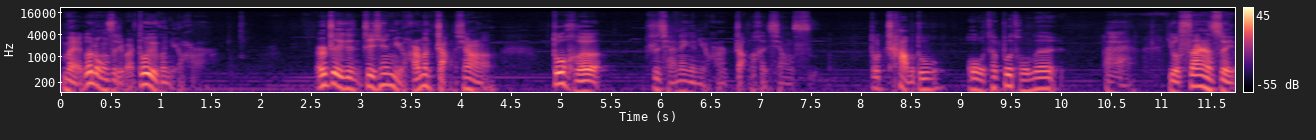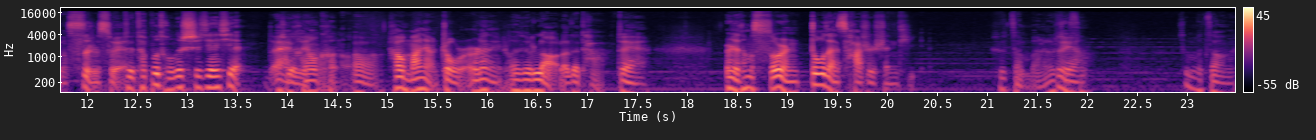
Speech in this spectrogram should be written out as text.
每个笼子里边都有个女孩儿，而这个这些女孩们长相啊，都和之前那个女孩长得很相似，都差不多。哦，他不同的，哎，有三十岁，有四十岁，对，他不同的时间线，哎，很有可能，啊，还有满脸皱纹的那种。那就老了的他对，而且他们所有人都在擦拭身体。是怎么了？对呀、这么脏，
